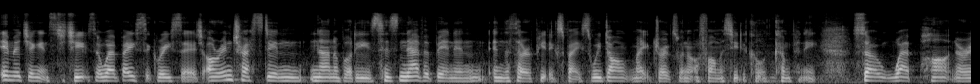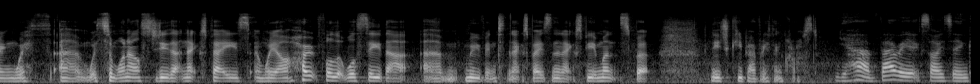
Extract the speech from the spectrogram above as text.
imaging institute, so we're basic research, our interest in nanobodies has never been in, in the therapeutic space. We don't make drugs, we're not a pharmaceutical company. So we're partnering with, um, with someone else to do that next phase and we are hopeful that we'll see that um, move into the next phase in the next few months, but need to keep everything crossed. Yeah, very exciting.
